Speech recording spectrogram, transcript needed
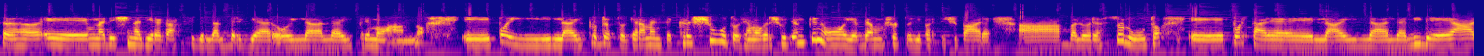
eh, e una decina di ragazzi dell'alberghiero il, il primo anno. E poi il, il, progetto chiaramente è cresciuto, siamo cresciuti anche noi, abbiamo scelto di partecipare a valore assoluto e portare la, il, l'idea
